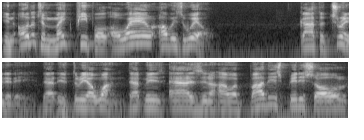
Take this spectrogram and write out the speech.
In order to make people aware of his will, God the Trinity, that is three are one. That means as you know, our body, spirit, soul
